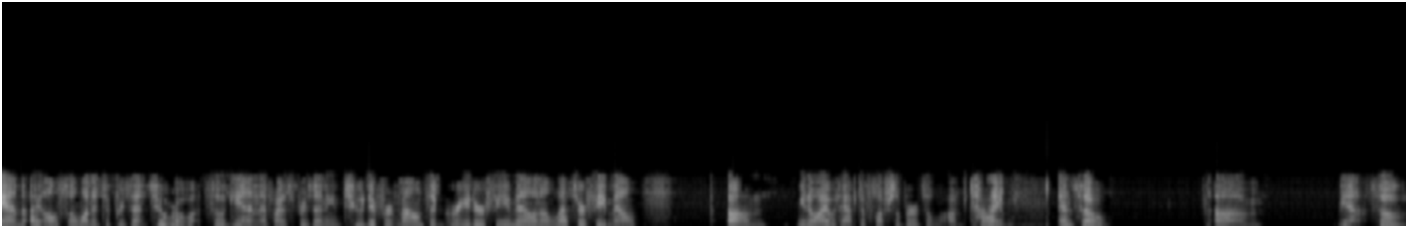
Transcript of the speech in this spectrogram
And I also wanted to present two robots. So again, if I was presenting two different mounts, a greater female and a lesser female, um, you know, I would have to flush the birds a lot of time. And so, um, yeah, so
